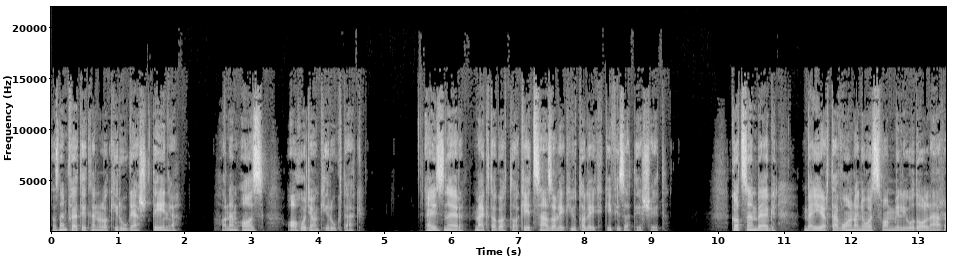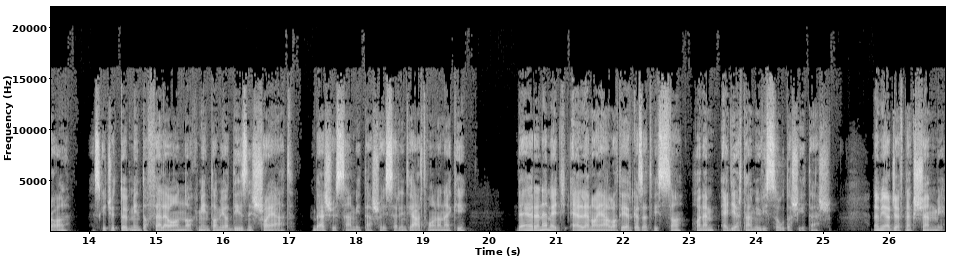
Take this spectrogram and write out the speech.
az nem feltétlenül a kirúgás ténye, hanem az, ahogyan kirúgták. Eisner megtagadta a két százalék jutalék kifizetését. Katzenberg beérte volna 80 millió dollárral, ez kicsit több, mint a fele annak, mint ami a Disney saját belső számításai szerint járt volna neki, de erre nem egy ellenajánlat érkezett vissza, hanem egyértelmű visszautasítás. Nem jár Jeffnek semmi,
